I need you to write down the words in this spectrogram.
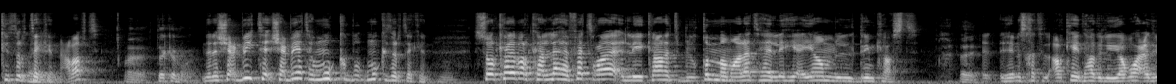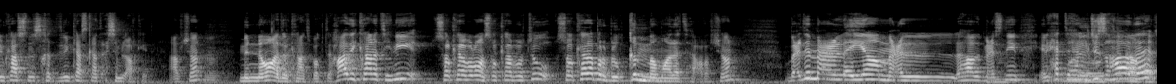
كثر تكن عرفت؟ إيه تكن واحد. لأن شعبيتها شعبيتها مو كب- مو كثر تكن سول كاليبر كان لها فترة اللي كانت بالقمة مالتها اللي هي أيام الدريم كاست إيه. هي نسخة ال arcade هذه اللي جابوها على دريم كاست نسخة دريم كاست كانت أحسن من ال arcade. عرفت شلون؟ من النوادر كانت بوقتها. هذه كانت هني سول كاليبر 1 سول كاليبر 2 سول كاليبر بالقمة مالتها. عرفت شلون؟ بعدين مع الأيام مع هذا مع السنين يعني حتى هالجزء هذا.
